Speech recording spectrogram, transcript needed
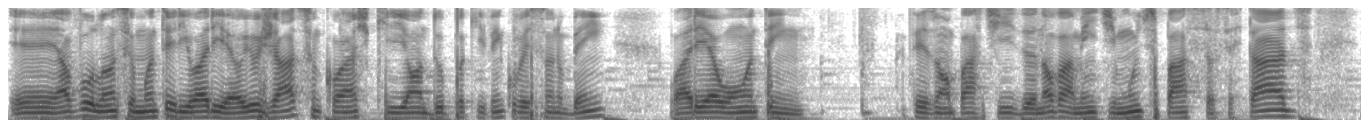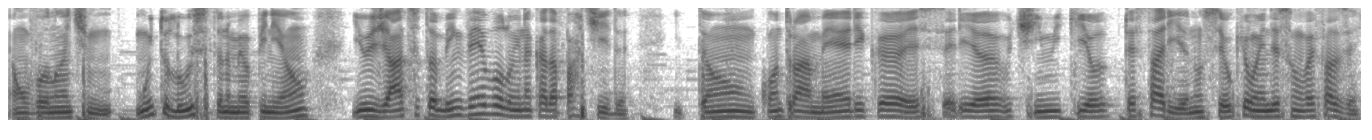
É, a volância eu manteria o Ariel e o Jadson, que eu acho que é uma dupla que vem conversando bem. O Ariel ontem fez uma partida novamente de muitos passes acertados, é um volante muito lúcido, na minha opinião, e o Jadson também vem evoluindo a cada partida. Então, contra o América, esse seria o time que eu testaria. Não sei o que o Anderson vai fazer.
